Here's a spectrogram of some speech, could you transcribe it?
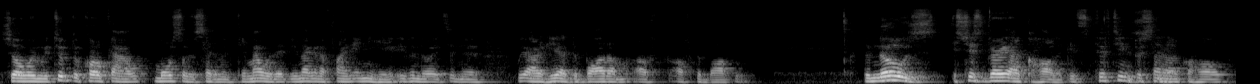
So when we took the cork out, most of the sediment came out with it. You're not going to find any here, even though it's in the, we are here at the bottom of, of the bottle. The nose is just very alcoholic. It's 15% alcohol.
